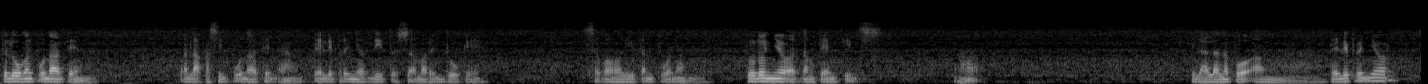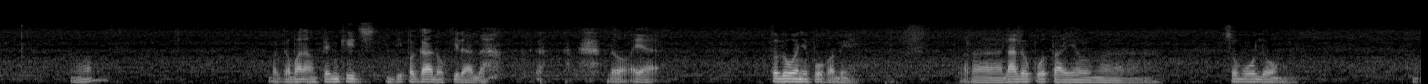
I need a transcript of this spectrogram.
tulungan po natin. Palakasin po natin ang telepreneur dito sa Marinduque sa pamagitan po ng tulong nyo at ng 10 kids. Uh, kilala na po ang telepreneur uh, bagaman ang 10 kids hindi pa gaano kilala. So, kaya tulungan niyo po kami para lalo po tayong uh, sumulong ang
